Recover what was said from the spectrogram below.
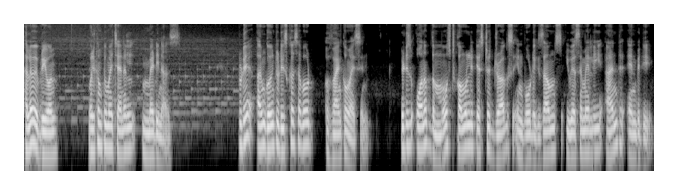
Hello everyone, welcome to my channel Medinaz. Today I'm going to discuss about vancomycin. It is one of the most commonly tested drugs in board exams, USMLE and NBD.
